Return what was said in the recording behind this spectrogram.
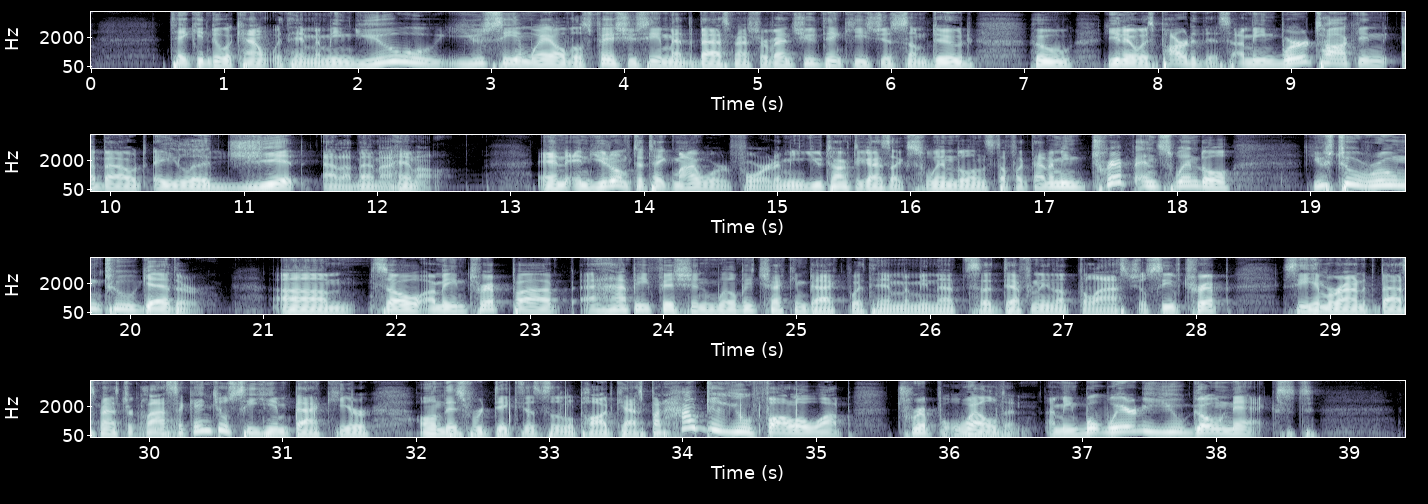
take into account with him. I mean, you you see him weigh all those fish. You see him at the Bassmaster events. You think he's just some dude who you know is part of this. I mean, we're talking about a legit Alabama hammer and and you don't have to take my word for it. I mean, you talk to guys like Swindle and stuff like that. I mean, Trip and Swindle used to room together. Um, so I mean, Trip, uh, happy fishing. We'll be checking back with him. I mean, that's uh, definitely not the last. You'll see if Trip see him around at the Bassmaster Classic, and you'll see him back here on this ridiculous little podcast. But how do you follow up Trip Weldon? I mean, where do you go next?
